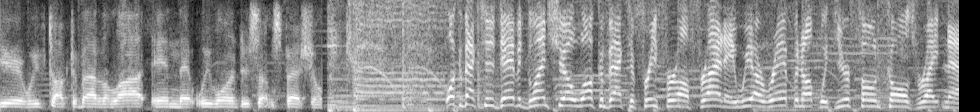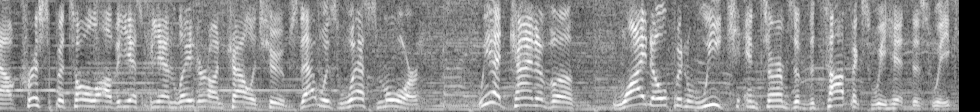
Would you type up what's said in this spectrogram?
year we've talked about it a lot and that we want to do something special. Welcome back to the David Glenn Show. Welcome back to Free for All Friday. We are ramping up with your phone calls right now. Chris Spatola of ESPN later on College Hoops. That was Wes Moore. We had kind of a wide open week in terms of the topics we hit this week.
